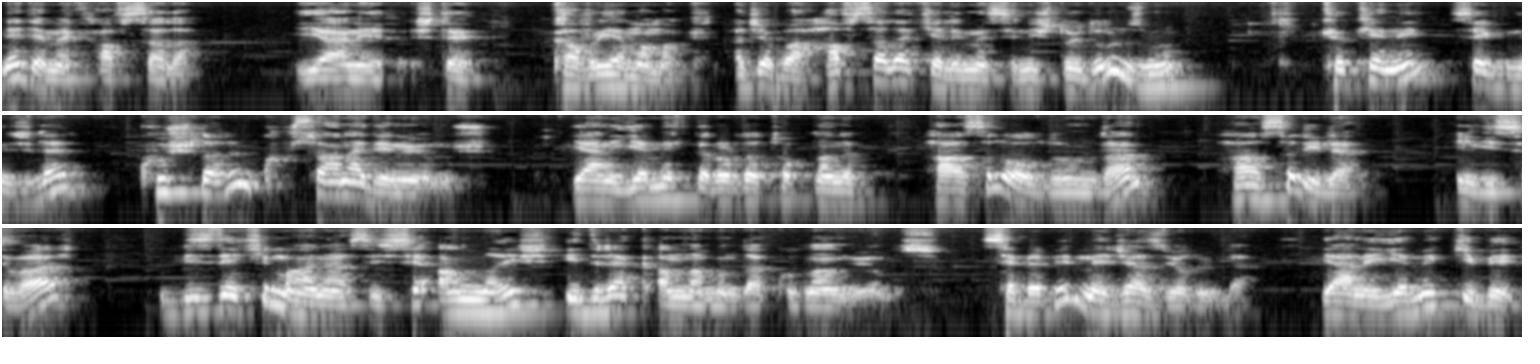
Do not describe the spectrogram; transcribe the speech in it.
Ne demek hafsala? Yani işte kavrayamamak. Acaba hafsala kelimesini hiç duydunuz mu? Kökeni sevgiliciler kuşların kursağına deniyormuş. Yani yemekler orada toplanıp hasıl olduğundan hasıl ile ilgisi var. Bizdeki manası ise anlayış, idrak anlamında kullanılıyormuş. Sebebi mecaz yoluyla. Yani yemek gibi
